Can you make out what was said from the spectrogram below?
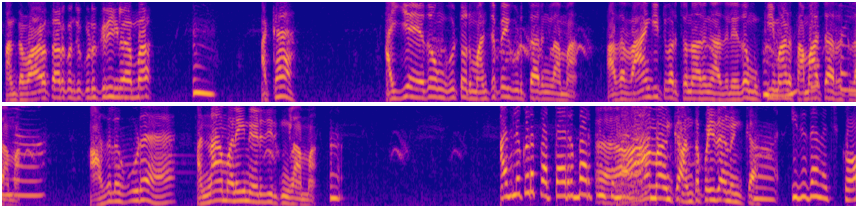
அந்த வாழைத்தார் கொஞ்சம் கொடுக்குறீங்களாம்மா? ம். அக்கா ஐயா ஏதோ உங்ககிட்ட ஒரு மஞ்சப்பை கொடுத்தாருங்களாமா அத வாங்கிட்டு வர சொன்னாருங்க. அதுல ஏதோ முக்கியமான சமாச்சாரம் இருக்குதாமா அதுல கூட அண்ணாமலைன்னு எழுதி இருக்குங்களாமா அதுல கூட பத்தாயிரம் ரூபாய் இருக்குன்னு சொன்னாரா? ஆமாங்கக்கா அந்த பை தானுங்கக்கா. ஆ, இதுதான் வச்சுக்கோ.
